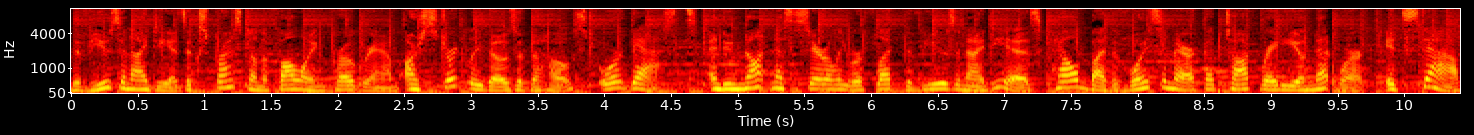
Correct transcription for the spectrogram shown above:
The views and ideas expressed on the following program are strictly those of the host or guests and do not necessarily reflect the views and ideas held by the Voice America Talk Radio Network, its staff,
